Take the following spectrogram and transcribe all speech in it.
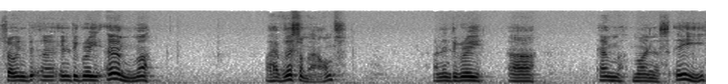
so in, uh, in degree m, I have this amount, and in degree uh, m minus e,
